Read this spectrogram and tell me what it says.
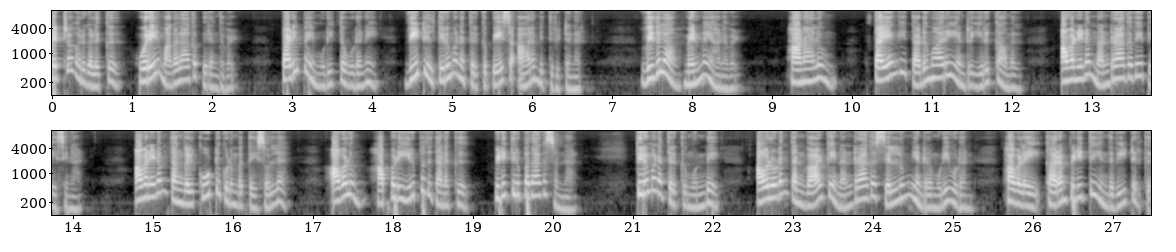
பெற்றவர்களுக்கு ஒரே மகளாக பிறந்தவள். படிப்பை முடித்தவுடனே வீட்டில் திருமணத்திற்கு பேச ஆரம்பித்து விட்டனர். விதுலா மென்மையானவள். ஆனாலும் தயங்கி தடுமாறி என்று இருக்காமல் அவனிடம் நன்றாகவே பேசினாள். அவனிடம் தங்கள் கூட்டு குடும்பத்தை சொல்ல அவளும் அப்படி இருப்பது தனக்கு பிடித்திருப்பதாக சொன்னாள். திருமணத்திற்கு முன்பே அவளுடன் தன் வாழ்க்கை நன்றாக செல்லும் என்ற முடிவுடன் அவளை கரம் பிடித்து இந்த வீட்டிற்கு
